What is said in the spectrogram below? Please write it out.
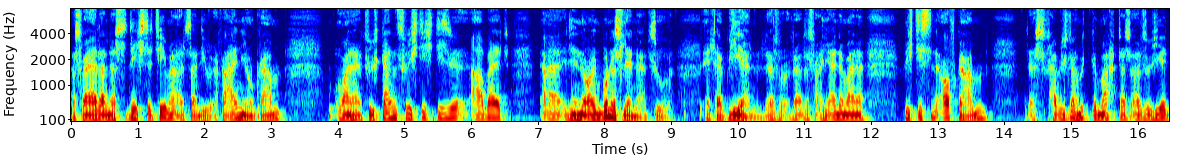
Das war ja dann das nächste Thema, als dann die Vereinigung kam, war natürlich ganz wichtig, diese Arbeit äh, in den neuen Bundesländern zu etablieren. Das, das war eigentlich eine meiner wichtigsten Aufgaben. Das habe ich noch mitgemacht, dass also hier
